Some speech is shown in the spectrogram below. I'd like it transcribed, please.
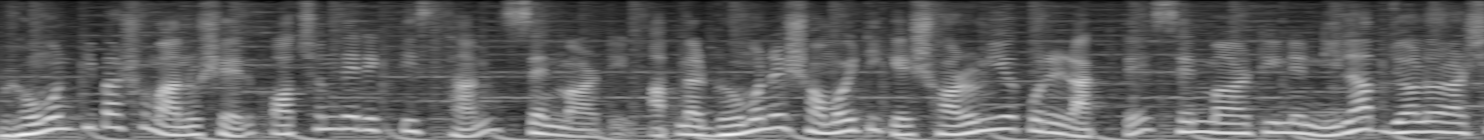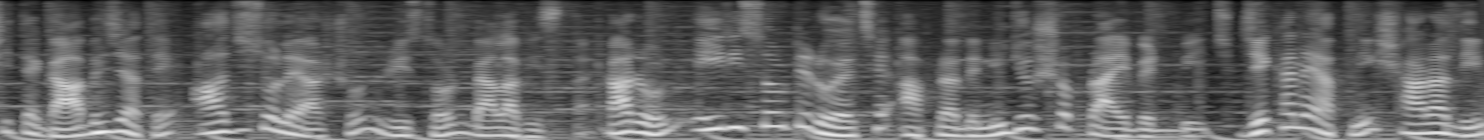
ভ্রমণ পিপাসু মানুষের পছন্দের একটি স্থান সেন্ট মার্টিন। আপনার ভ্রমণের সময়টিকে স্মরণীয় করে রাখতে সেন্ট মার্টিনের নীলাভ জলরাশিতে গা ভেজাতে আজ চলে আসুন রিসোর্ট বেলাভিস্তায় কারণ এই রিসোর্টে রয়েছে আপনাদের নিজস্ব প্রাইভেট বিচ, যেখানে আপনি সারাদিন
